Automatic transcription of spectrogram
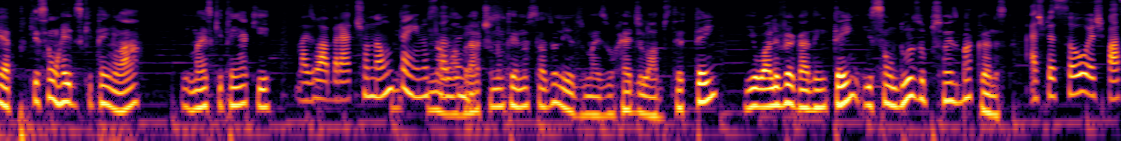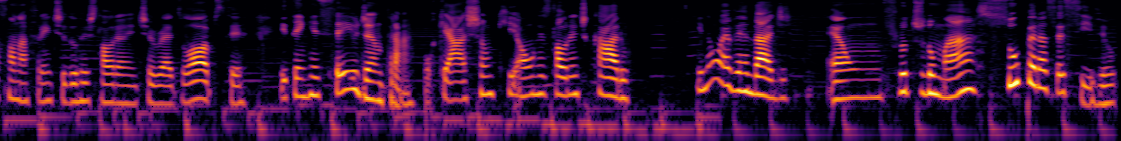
É, porque são redes que tem lá e mais que tem aqui. Mas o Abratio não tem nos não, Estados o Unidos. Abratio não tem nos Estados Unidos, mas o Red Lobster tem e o Oliver Garden tem e são duas opções bacanas. As pessoas passam na frente do restaurante Red Lobster e têm receio de entrar, porque acham que é um restaurante caro. E não é verdade. É um frutos do mar super acessível.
